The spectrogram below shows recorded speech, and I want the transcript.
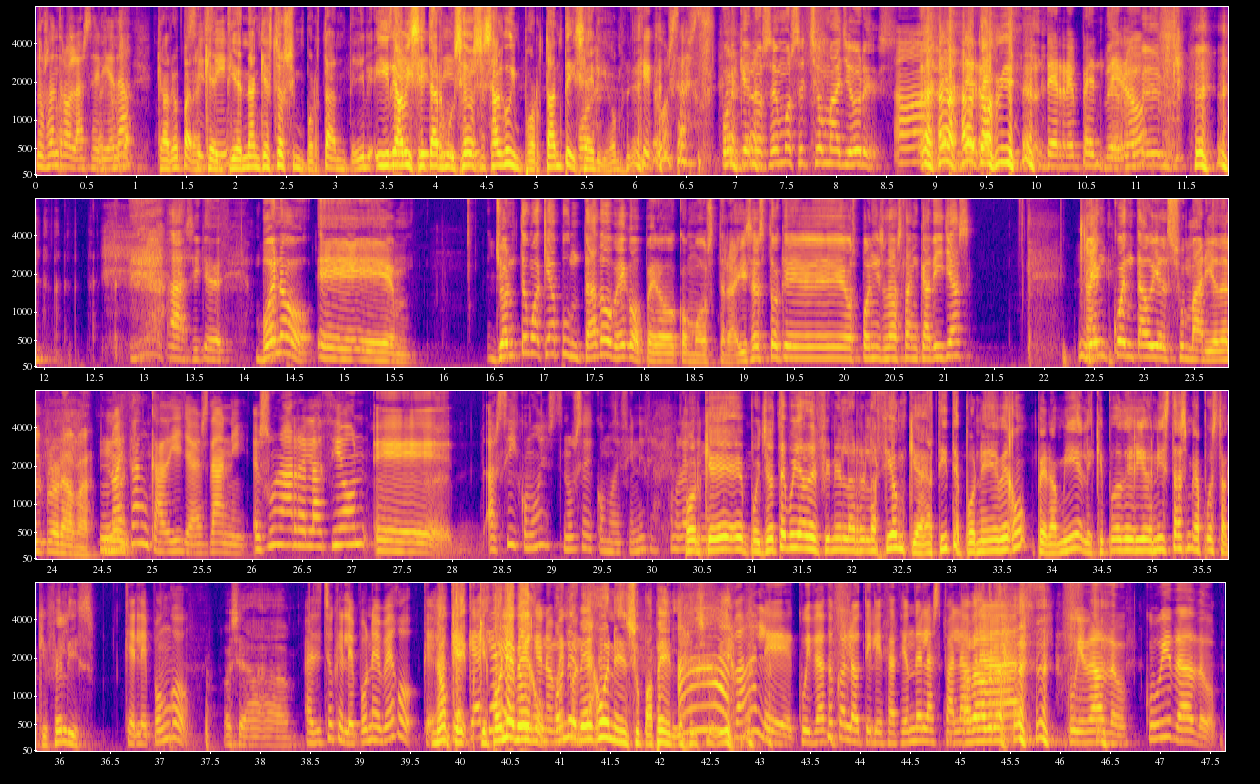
Nos ha entrado la Las seriedad. claro, para Sí, que sí. entiendan que esto es importante. Ir, ir Sí, a visitar sí, museos sí. es algo importante y serio. Qué cosas. Porque nos hemos hecho mayores. Ah, de, También. de repente, De ¿no? repente. Así que, bueno, eh, yo no tengo aquí apuntado Bego, pero como os traéis esto que os ponéis las zancadillas, ¿quién cuenta hoy el sumario del programa? No hay zancadillas, Dani. Es una relación eh, así como es. No sé cómo definirla. ¿Cómo la Porque, pues yo te voy a definir la relación que a ti te pone Bego, pero a mí el equipo de guionistas me ha puesto aquí Félix. defines? ¿Que le pongo? O sea... ¿Has dicho que le pone Bego? ¿Que- No, que, que- que pone Bego, que no me pone? Bego en, en su papel. en su Ah, vale. Cuidado con la utilización de las palabras. Cuidado, cuidado.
